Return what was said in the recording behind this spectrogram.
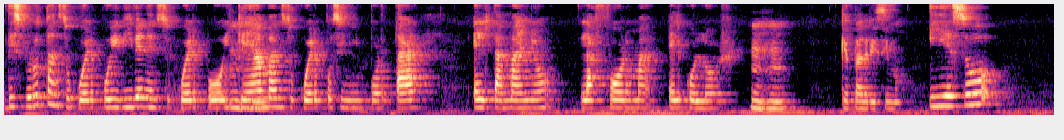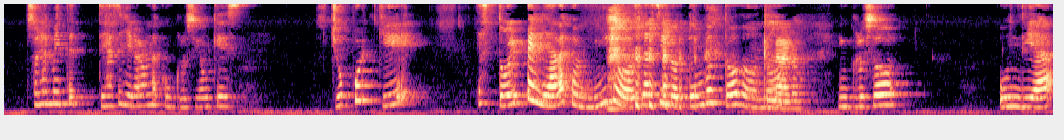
disfrutan su cuerpo y viven en su cuerpo y que aman su cuerpo sin importar el tamaño, la forma, el color. Ujú. Qué padrísimo. Y eso solamente te hace llegar a una conclusión que es, ¿yo por qué estoy peleada conmigo? O sea, si lo tengo todo, ¿no? Claro. Incluso un día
